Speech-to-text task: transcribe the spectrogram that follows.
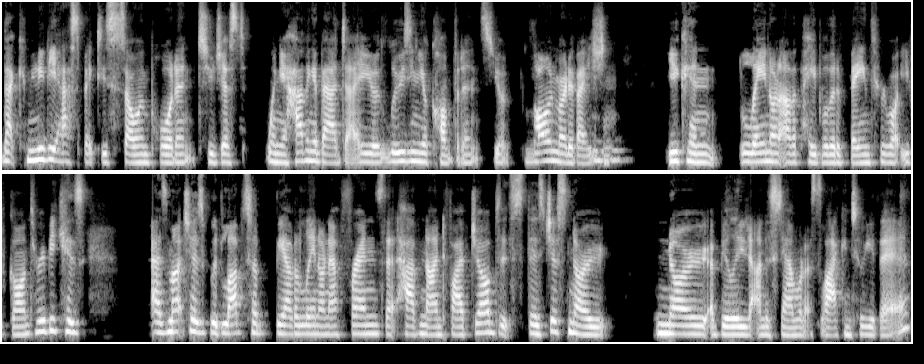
that community aspect is so important to just when you're having a bad day, you're losing your confidence, you're low in motivation, mm-hmm. You can lean on other people that have been through what you've gone through because as much as we'd love to be able to lean on our friends that have nine to five jobs, it's there's just no no ability to understand what it's like until you're there.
